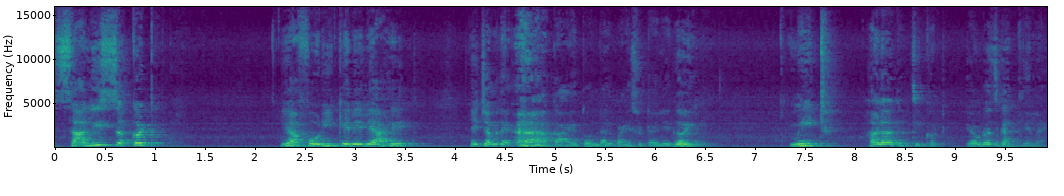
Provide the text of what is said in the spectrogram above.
साली सकट ह्या फोडी केलेल्या आहेत. ह्याच्यामध्ये काय तोंडाला पाणी सुटायले? गळी. मीठ हळद तिखट एवढंच घातलेलं आहे.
